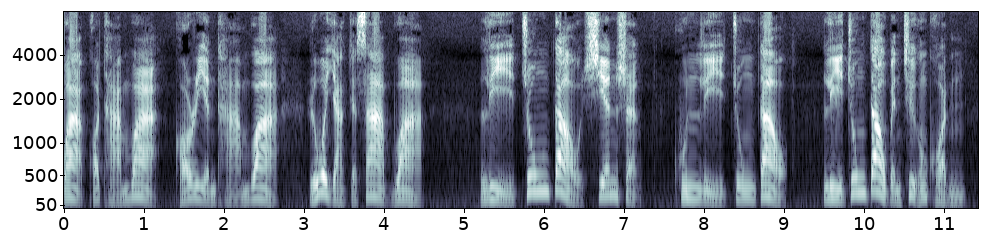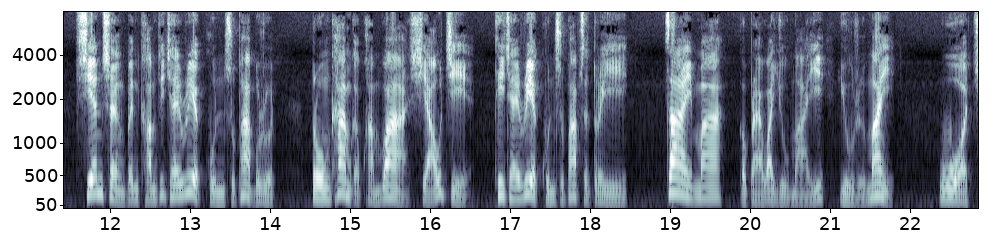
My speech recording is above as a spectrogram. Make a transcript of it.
ว่า ขอถามว่าขอเรียนถามว่า หรือว่าอยากจะทราบว่าหลี่จุงเต้าเซียนเฉิงคุณหลี่จุงเต้า หลี่จุงเต้าเป็นชื่อของคนเซียนเฉิงเป็นคำที่ใช้เรียกคุณสุภาพบุรุษ ตรงข้ามกับคำว่าเฉียวเจี๋ยที่ใช้เรียกคุณสุภาพสตรี在吗ก็แปลว่าอยู่ไหม อยู่หรือไม่我就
